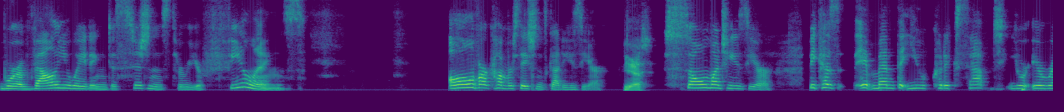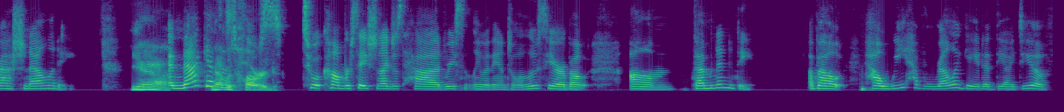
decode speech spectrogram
were evaluating decisions through your feelings, all of our conversations got easier Yes. so much easier because it meant that you could accept your irrationality. Yeah. And that gets That us was hard. to a conversation I just had recently with Angela Lucier about um, femininity, about how we have relegated the idea of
